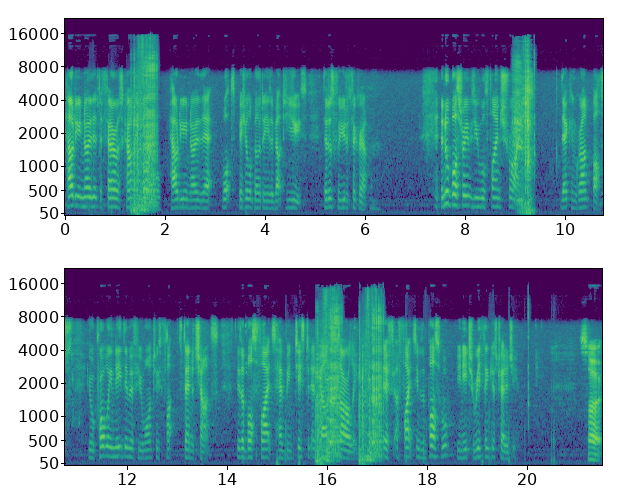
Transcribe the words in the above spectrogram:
how do you know that the Pharaoh is currently? How do you know that what special ability he's about to use? That is for you to figure out. In all boss rooms, you will find shrines that can grant buffs. You will probably need them if you want to stand a chance. These boss fights have been tested and balanced thoroughly. If a fight seems impossible, you need to rethink your strategy. So,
